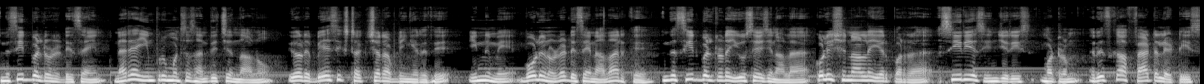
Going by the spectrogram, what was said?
இந்த சீட் பெல்ட்டோட டிசைன் நிறைய இம்ப்ரூவ்மெண்ட்ஸை சந்திச்சிருந்தாலும் இதோட பேசிக் ஸ்ட்ரக்சர் அப்படிங்கிறது இன்னுமே போலினோட டிசைனாக தான் இருக்கு. இந்த சீட் பெல்ட்டோட யூசேஜ்னால கொலிஷனால ஏற்படுற சீரியஸ் இன்ஜுரிஸ் மற்றும் risk of fatalities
